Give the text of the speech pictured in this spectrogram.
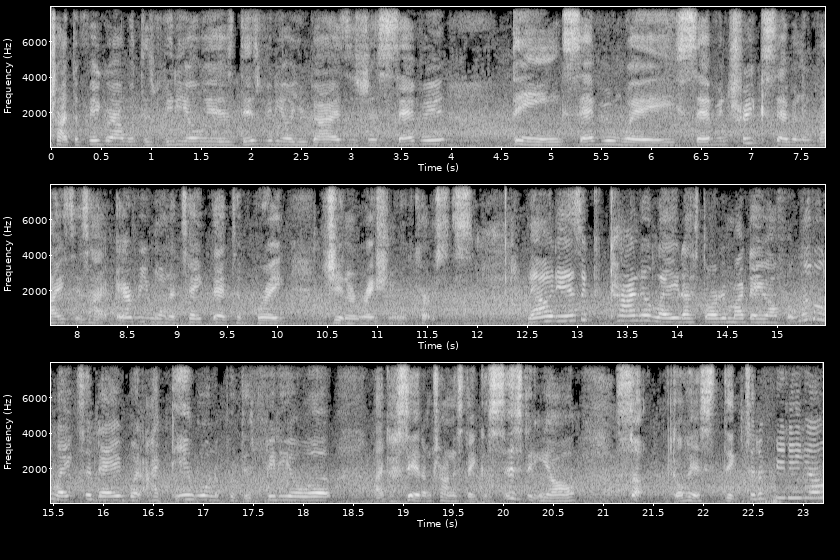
tried to figure out what this video is. This video you guys is just seven things seven ways seven tricks seven advices however you want to take that to break generational curses. Now it is kind of late. I started my day off a little late today but i did want to put this video up. Like i said i'm trying to stay consistent y'all. So go ahead stick to the video.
